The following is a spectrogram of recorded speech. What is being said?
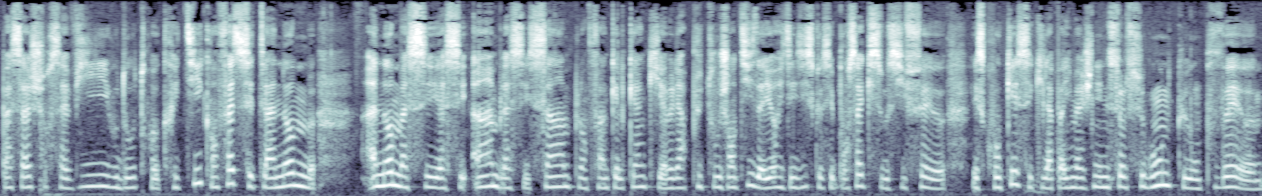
passages sur sa vie ou d'autres critiques, en fait, c'était un homme un homme assez assez humble, assez simple, enfin quelqu'un qui avait l'air plutôt gentil. D'ailleurs, ils disent que c'est pour ça qu'il s'est aussi fait euh, escroquer, c'est qu'il n'a pas imaginé une seule seconde qu'on pouvait euh,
